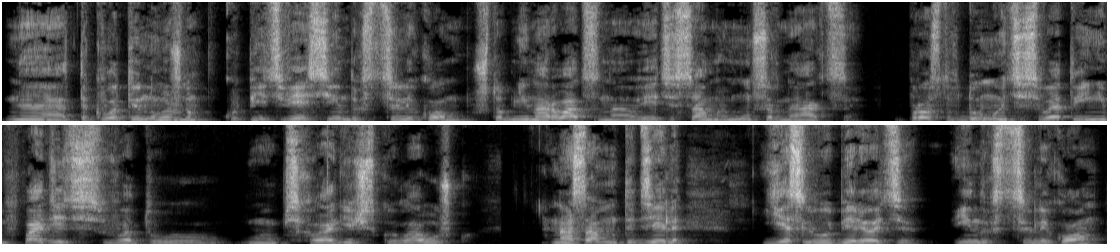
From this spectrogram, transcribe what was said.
так вот и нужно купить весь индекс целиком, чтобы не нарваться на эти самые мусорные акции. Просто вдумайтесь в это и не попадитесь в эту ну, психологическую ловушку. На самом-то деле, если вы берете индекс целиком,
